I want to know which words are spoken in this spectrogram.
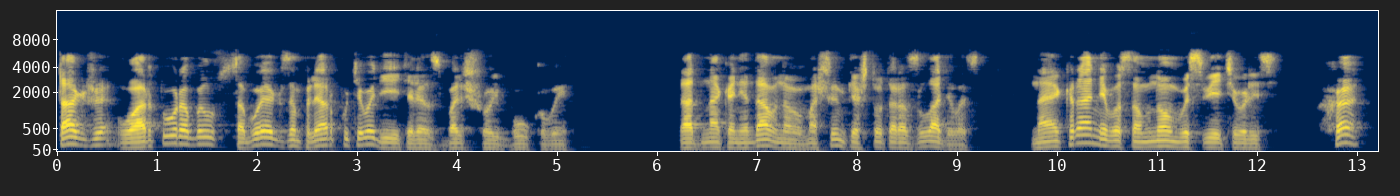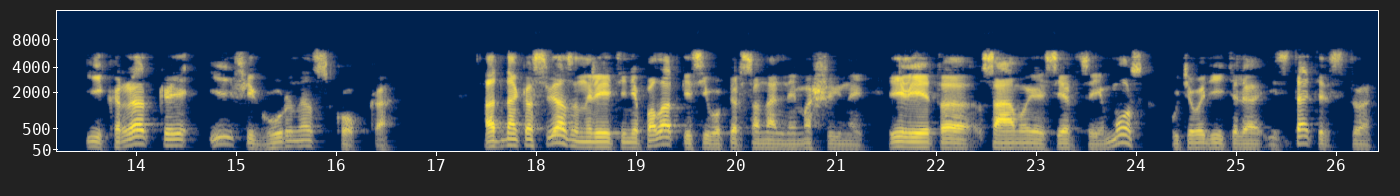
Также у Артура был с собой экземпляр путеводителя с большой буквы. Однако недавно в машинке что-то разладилось. На экране в основном высвечивались «Х» и краткая и фигурная скобка. Однако связаны ли эти неполадки с его персональной машиной, или это самое сердце и мозг путеводителя издательства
